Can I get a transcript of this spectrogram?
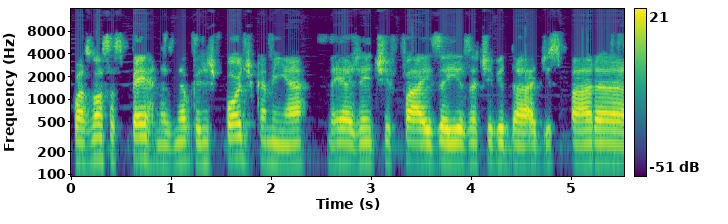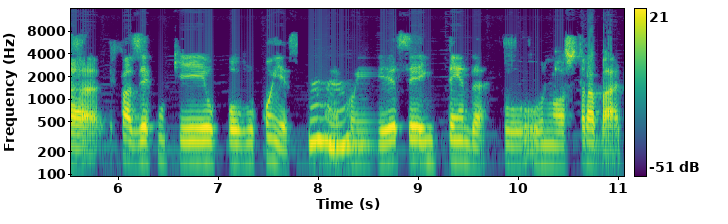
com as nossas pernas, né? o que a gente pode caminhar, né? a gente faz aí as atividades para fazer com que o povo conheça, né? uhum. né? conheça e entenda o, o nosso trabalho.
